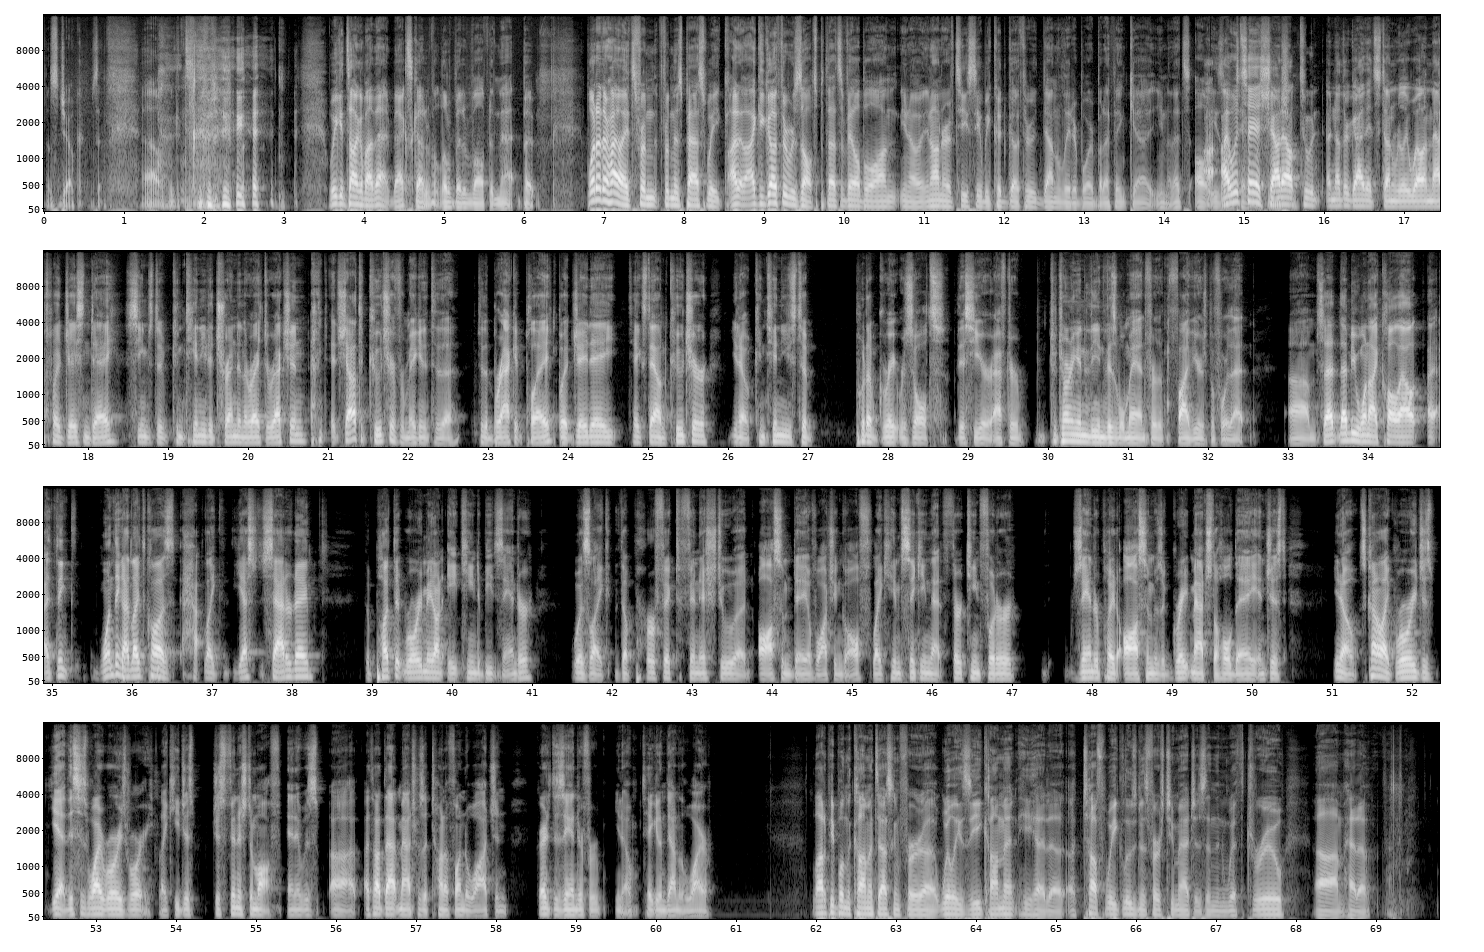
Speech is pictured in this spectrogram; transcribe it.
that's a joke. So, uh, we, could, we could talk about that. Max got a little bit involved in that, but. What other highlights from from this past week? I, I could go through results, but that's available on you know in honor of TC. We could go through down the leaderboard, but I think uh, you know that's all. I- easily I would say a shout out to an- another guy that's done really well in match play. Jason Day seems to continue to trend in the right direction. shout out to Kuchar for making it to the to the bracket play, but J Day takes down Kuchar. You know, continues to put up great results this year after turning into the Invisible Man for five years before that. Um, so that that'd be one I call out. I, I think one thing I'd like to call is like yes Saturday, the putt that Rory made on 18 to beat Xander was like the perfect finish to an awesome day of watching golf. Like him sinking that 13 footer. Xander played awesome. It was a great match the whole day. And just, you know, it's kind of like Rory just, yeah, this is why Rory's Rory. Like he just, just finished him off. And it was, uh, I thought that match was a ton of fun to watch. And credit to Xander for, you know, taking him down to the wire. A lot of people in the comments asking for uh, Willie Z comment. He had a, a tough week losing his first two matches and then withdrew. Um, had a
